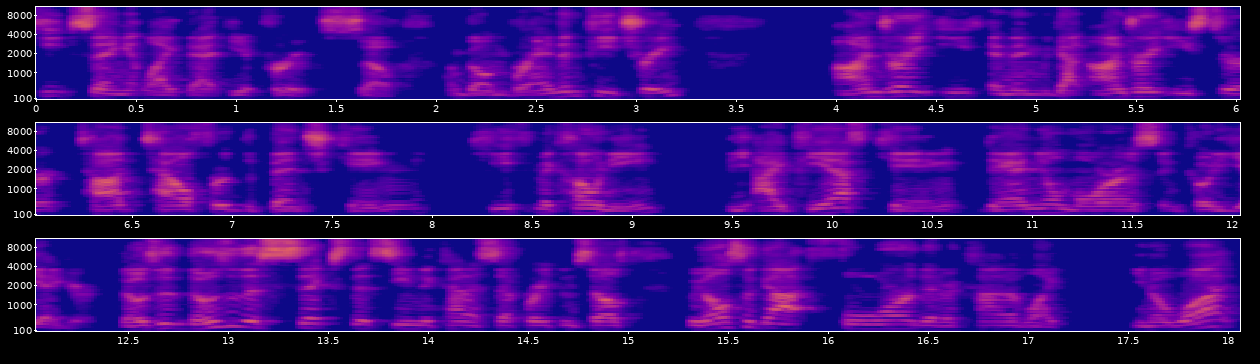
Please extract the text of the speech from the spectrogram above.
keep saying it like that. He approves. So I'm going Brandon Petrie, Andre, e- and then we got Andre Easter, Todd Talford, the bench king, Keith Mahoney, the IPF king, Daniel Morris, and Cody Yeager. Those are those are the six that seem to kind of separate themselves. We've also got four that are kind of like, you know what?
